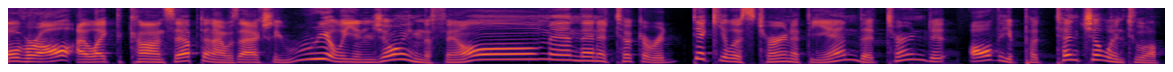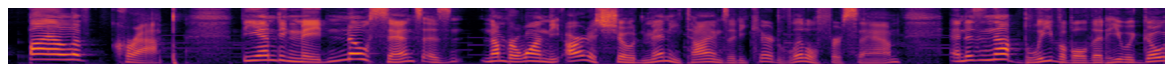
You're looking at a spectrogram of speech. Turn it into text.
Overall, I liked the concept and I was actually really enjoying the film. And then it took a ridiculous turn at the end that turned all the potential into a pile of crap. The ending made no sense, as number one, the artist showed many times that he cared little for Sam, and it is not believable that he would go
